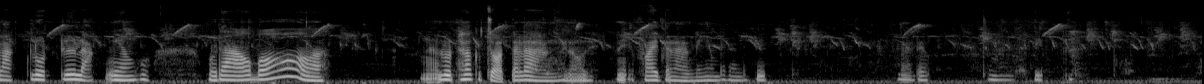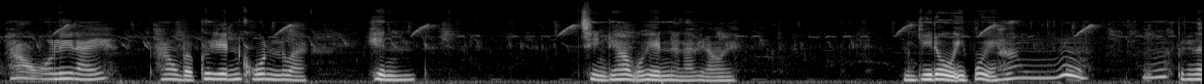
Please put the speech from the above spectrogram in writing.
หลักรถหรือหลักเอียงพวกบ่ดาวบ่รถเท่าก็จอดตารางพี่น้องเลยนี่ไฟตารางก็ยังไม่ทันได้ปิดมาแต่จะมาปิดเฮาอีหลีไหนเฮาแบบคือเห็นคนหรือว่า เห็น สิ่งที่เฮาบ่เห็นนะพี่น้องเลยเมื่อกี้โดอีปุ๋ยเฮาอื้อเป็นอะไร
